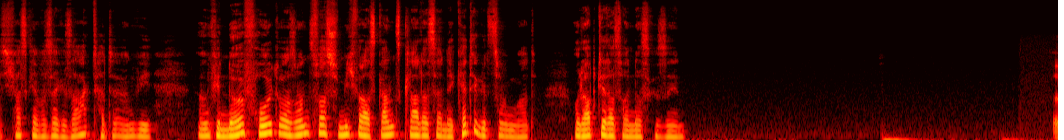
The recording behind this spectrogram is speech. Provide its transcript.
ich weiß gar nicht, was er gesagt hatte, irgendwie, irgendwie Nerf holt oder sonst was. Für mich war das ganz klar, dass er eine Kette gezogen hat. Oder habt ihr das anders gesehen? Äh,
